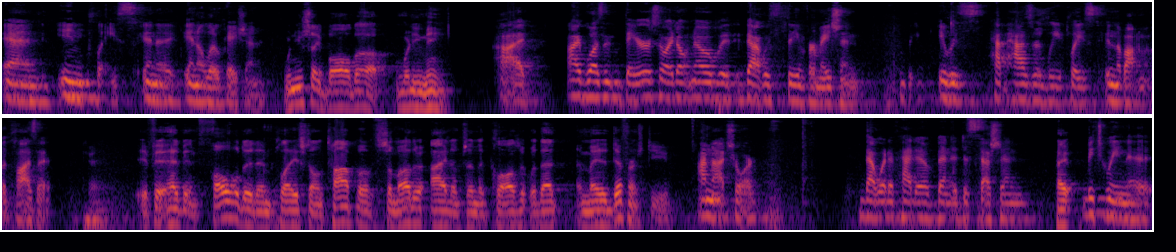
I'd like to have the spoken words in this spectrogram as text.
and in place in a in a location. When you say balled up, what do you mean? I I wasn't there, so I don't know, but that was the information. It was haphazardly placed in the bottom of the closet. Okay. If it had been folded and placed on top of some other items in the closet, would that have made a difference to you? I'm not sure. That would have had to have been a discussion Hey. between the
